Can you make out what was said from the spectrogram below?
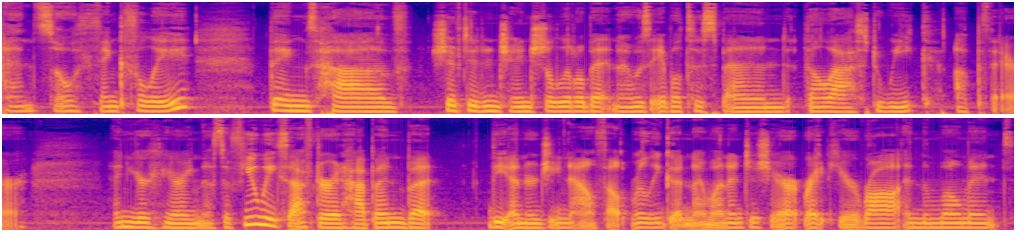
And so, thankfully, things have shifted and changed a little bit, and I was able to spend the last week up there. And you're hearing this a few weeks after it happened, but the energy now felt really good, and I wanted to share it right here, raw in the moment.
